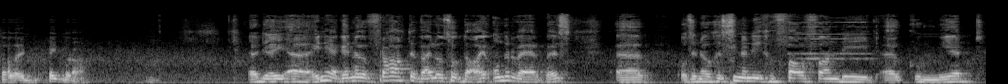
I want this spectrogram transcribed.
sal hy uitbraak. Uh, die uh en ek het nou 'n vraag terwyl ons op daai onderwerp is. Uh ons het nou gesien in die geval van die uh komeet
